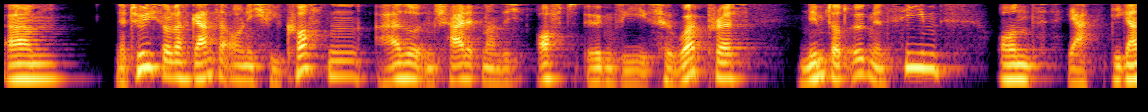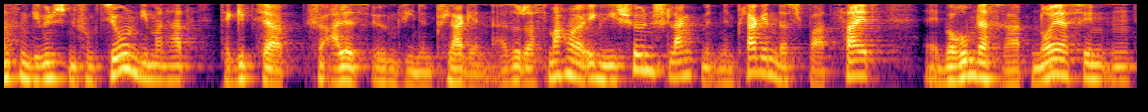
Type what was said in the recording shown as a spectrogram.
Ähm, natürlich soll das Ganze auch nicht viel kosten, also entscheidet man sich oft irgendwie für WordPress nimmt dort irgendein Theme und ja, die ganzen gewünschten Funktionen, die man hat, da gibt's ja für alles irgendwie einen Plugin. Also das machen wir irgendwie schön schlank mit einem Plugin, das spart Zeit. Äh, warum das Rad neu erfinden,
